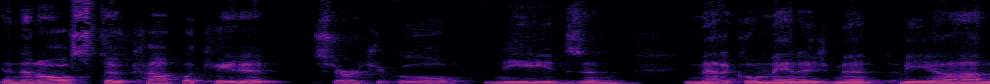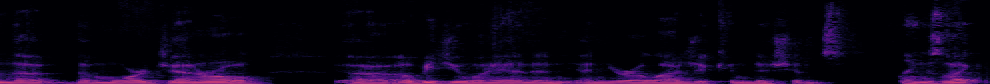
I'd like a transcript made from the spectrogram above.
And then also complicated surgical needs and medical management beyond the, the more general uh, OBGYN and, and urologic conditions. Things like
